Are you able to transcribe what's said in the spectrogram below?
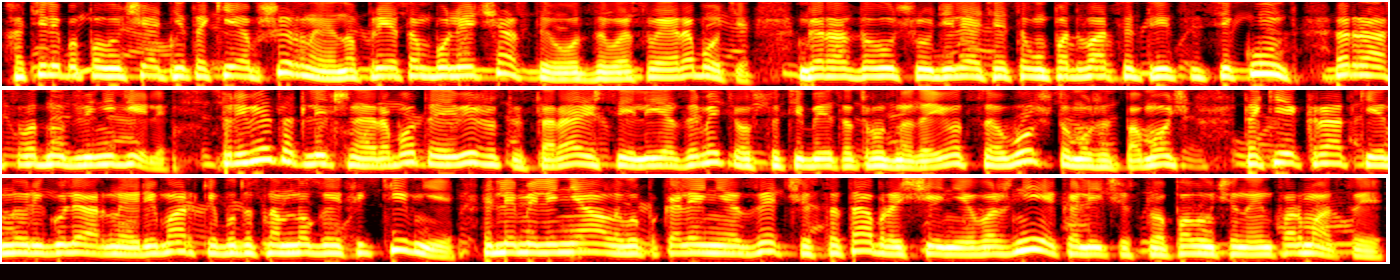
хотели бы получать не такие обширные, но при этом более частые отзывы о своей работе. Гораздо лучше уделять этому по 20-30 секунд раз в одну-две недели. «Привет, отличная работа, я вижу, ты стараешься, или я заметил, что тебе это трудно дается, вот что может помочь». Такие краткие, но регулярные ремарки будут намного эффективнее. Для миллениалов и поколения Z частота обращения важнее количества полученной информации.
